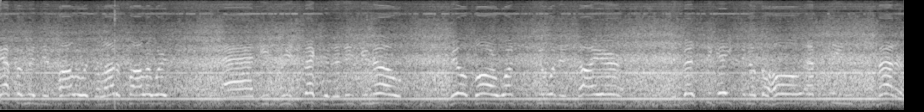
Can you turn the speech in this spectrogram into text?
half a million followers, a lot of followers, he's respected. And as you know, Bill Barr wants to do an entire investigation of the whole Epstein matter.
